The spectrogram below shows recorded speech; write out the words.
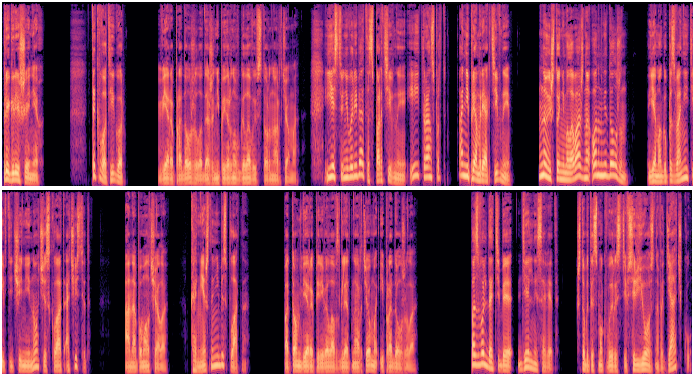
прегрешениях». «Так вот, Егор». Вера продолжила, даже не повернув головы в сторону Артёма. «Есть у него ребята спортивные и транспорт. Они прям реактивные. Ну и что немаловажно, он мне должен. Я могу позвонить, и в течение ночи склад очистят. Она помолчала. «Конечно, не бесплатно». Потом Вера перевела взгляд на Артема и продолжила. «Позволь дать тебе дельный совет. Чтобы ты смог вырасти в серьезного дядьку,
